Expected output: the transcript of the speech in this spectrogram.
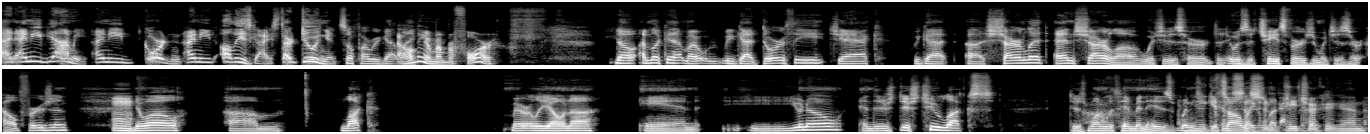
I, I need Yami, I need Gordon, I need all these guys. Start doing it. So far, we got I only remember four. No, I'm looking at my. We got Dorothy, Jack. We got uh, Charlotte and Charla, which is her. It was a Chase version, which is her elf version. Mm. Noel, um, Luck, Mereoleona, and you know, and there's there's two Lucks. There's one with him and his when he gets all like paycheck again.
